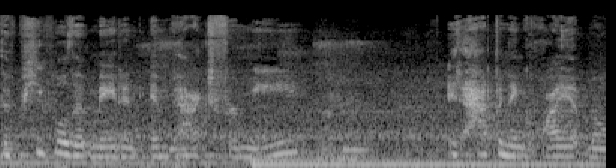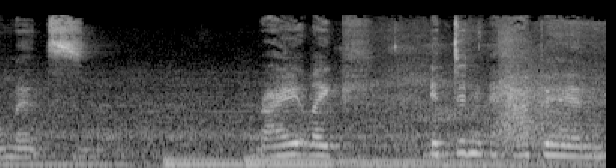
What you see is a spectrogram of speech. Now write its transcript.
the people that made an impact for me, it happened in quiet moments, right? Like, it didn't happen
